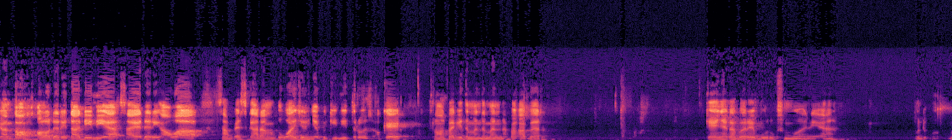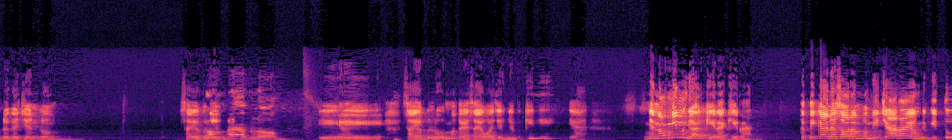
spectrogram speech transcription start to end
Contoh, kalau dari tadi nih ya, saya dari awal sampai sekarang tuh wajahnya begini terus. Oke, selamat pagi teman-teman, apa kabar? Kayaknya kabarnya buruk semua nih ya. Udah, udah gajian belum? Saya belum. Belum, belum. Iya, saya belum. Makanya saya wajahnya begini ya. Nyenengin nggak kira-kira? Ketika ada seorang pembicara yang begitu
